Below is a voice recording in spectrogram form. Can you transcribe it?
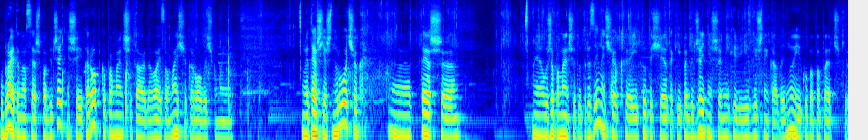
У Брайтона все ж побюджетніше, і коробка поменше. Так, давай зламай ще коробочку мою. Е, Теж є шнурочок, е, теж. Е, Е, Уже поменше тут резиночок, е, і тут ще такий побюджетніше мікро-USB кабель, ну і купа паперчиків.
